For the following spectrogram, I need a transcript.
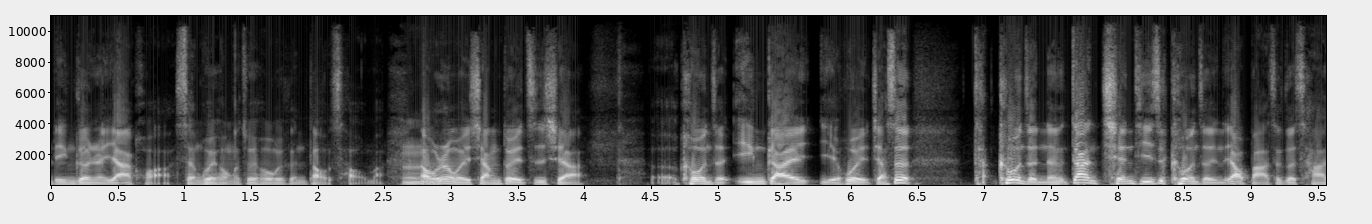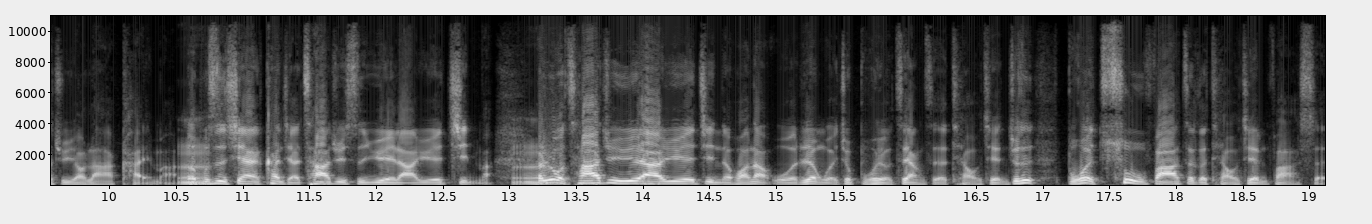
林根人。压垮沈慧虹的最后一根稻草嘛？嗯、那我认为相对之下，呃，柯文哲应该也会假设。柯文哲能，但前提是柯文哲要把这个差距要拉开嘛，而不是现在看起来差距是越拉越近嘛。那如果差距越拉越近的话，那我认为就不会有这样子的条件，就是不会触发这个条件发生。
